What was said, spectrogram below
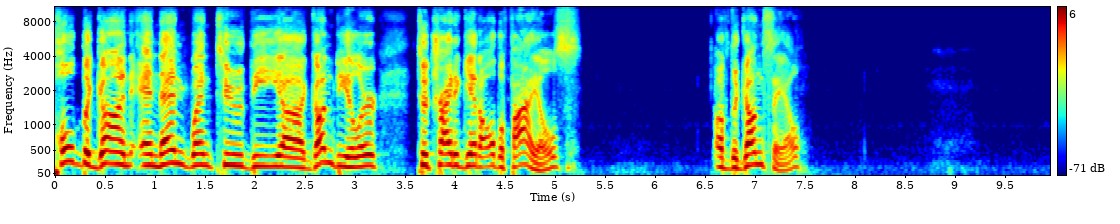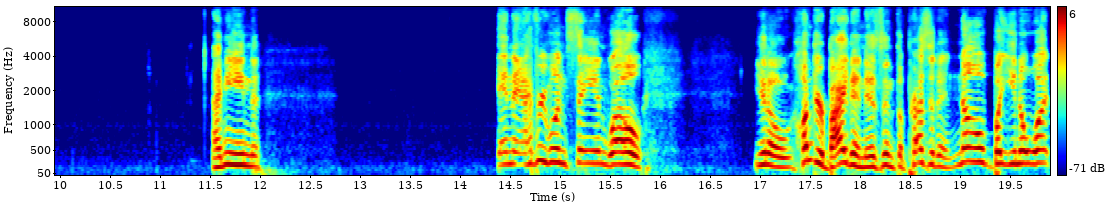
pulled the gun, and then went to the uh, gun dealer to try to get all the files of the gun sale. I mean, and everyone's saying, well, you know, Hunter Biden isn't the president. No, but you know what?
